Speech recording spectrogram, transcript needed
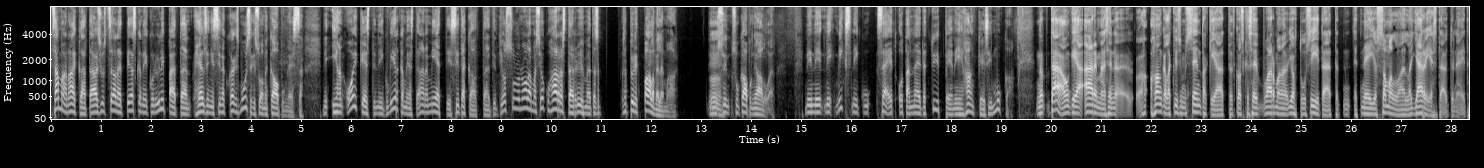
samaan aikaan tämä olisi just sellainen, että pitäisikö niin kuin ylipäätään Helsingissä, siinä kuin kaikissa muissakin Suomen kaupungeissa, niin ihan oikeasti niin kuin virkamiestä aina miettiä sitä kautta, että jos sulla on olemassa joku harrastajaryhmä, jota sä, sä pyrit palvelemaan niin mm. sun kaupungin alueella, niin, niin, niin miksi niin kuin, sä et ota näitä tyyppejä niihin hankkeisiin mukaan? No tämä onkin äärimmäisen äh, hankala kysymys sen takia, että koska se varmaan johtuu siitä, että, että ne ei ole samalla lailla järjestäytyneitä.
